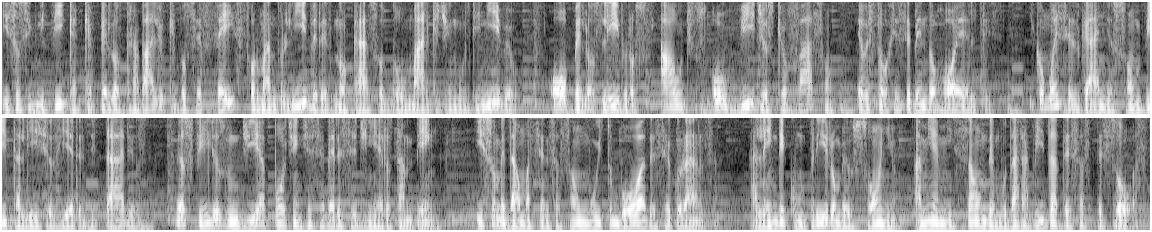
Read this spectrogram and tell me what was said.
Isso significa que pelo trabalho que você fez formando líderes, no caso do marketing multinível, ou pelos livros, áudios ou vídeos que eu faço, eu estou recebendo royalties. E como esses ganhos são vitalícios e hereditários, meus filhos um dia podem receber esse dinheiro também. Isso me dá uma sensação muito boa de segurança. Além de cumprir o meu sonho, a minha missão de mudar a vida dessas pessoas,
